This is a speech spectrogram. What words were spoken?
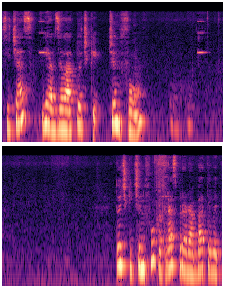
Сейчас я взяла точки Чинфу. Точки Чинфу как раз прорабатывает,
